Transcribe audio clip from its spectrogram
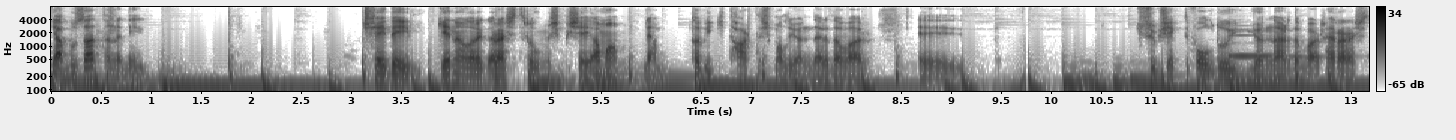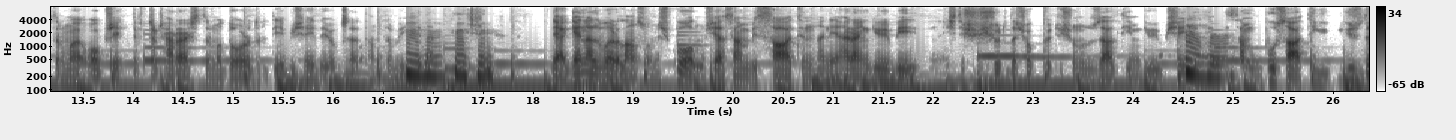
Ya bu zaten hani şey değil. Genel olarak araştırılmış bir şey ama yani tabii ki tartışmalı yönleri de var. Ee, sübjektif olduğu yönler de var. Her araştırma objektiftir, her araştırma doğrudur diye bir şey de yok zaten tabii ki de. ya genel varılan sonuç bu olmuş. Ya sen bir saatin hani herhangi bir işte şu şurada çok kötü şunu düzelteyim gibi bir şey dediğinde sen bu saati yüzde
